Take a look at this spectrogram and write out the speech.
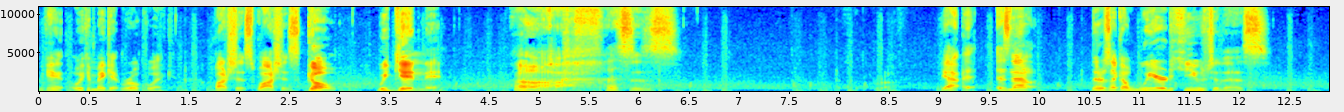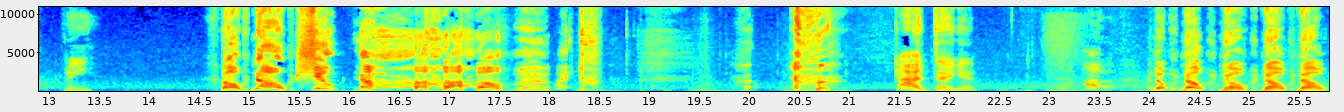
We can we can make it real quick. Watch this. Watch this. Go. We getting it. Oh, this is. Yeah, isn't that? There's like a weird hue to this. Me. Oh no! Shoot! No! God dang it! Uh, no! No! No! No! No!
